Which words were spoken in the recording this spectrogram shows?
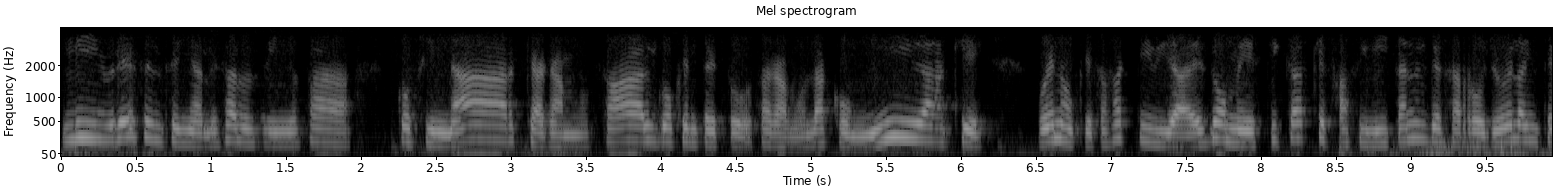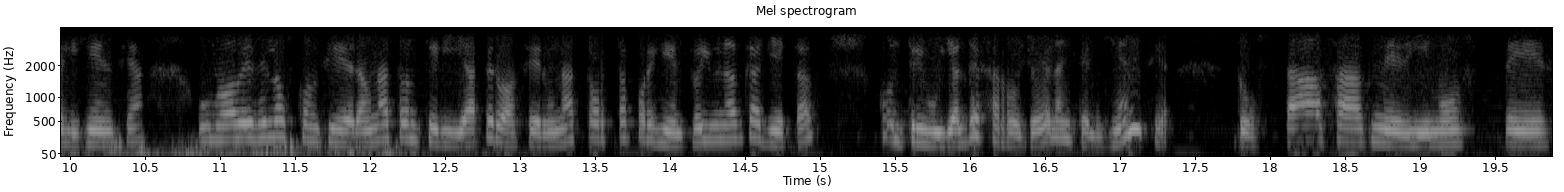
libres, enseñarles a los niños a cocinar, que hagamos algo, que entre todos hagamos la comida, que bueno, que esas actividades domésticas que facilitan el desarrollo de la inteligencia, uno a veces los considera una tontería, pero hacer una torta, por ejemplo, y unas galletas contribuye al desarrollo de la inteligencia. Dos tazas, medimos tres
